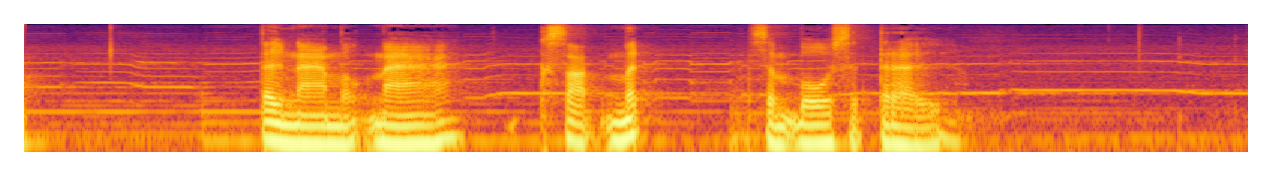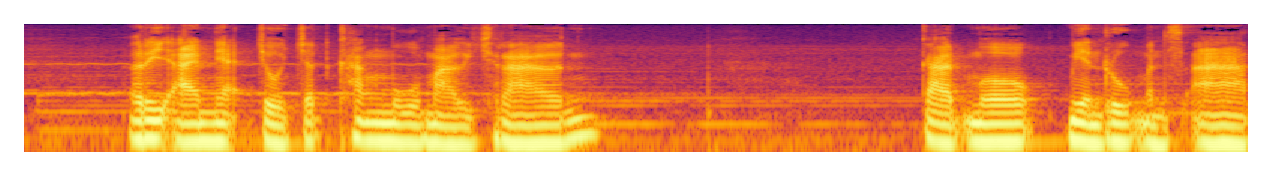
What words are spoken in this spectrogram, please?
ប់ ទៅណាមកណា ខ្សត់មិត្តសម្បូរសត្រូវ រីឯអ្នកចូលចិត្តខឹងមួម៉ៅច្រើន កើតមកមានរូបមិនស្អាត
